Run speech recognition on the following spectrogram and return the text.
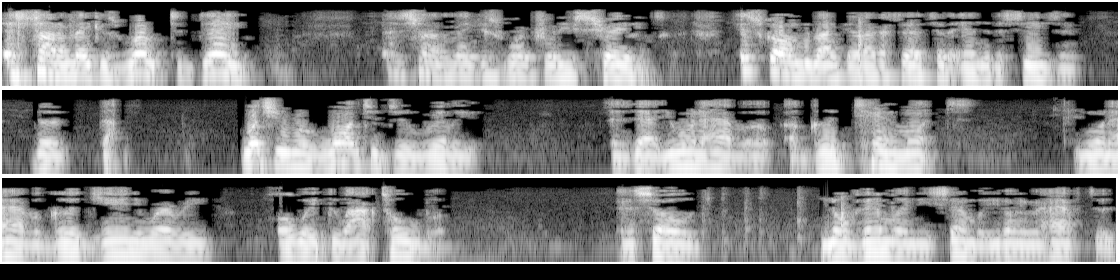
it's trying to make us work today. It's trying to make us work for these trades. It's going to be like that, like I said, to the end of the season. The, the what you would want to do really is that you want to have a, a good 10 months. You want to have a good January all the way through October. And so November and December, you don't even have to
